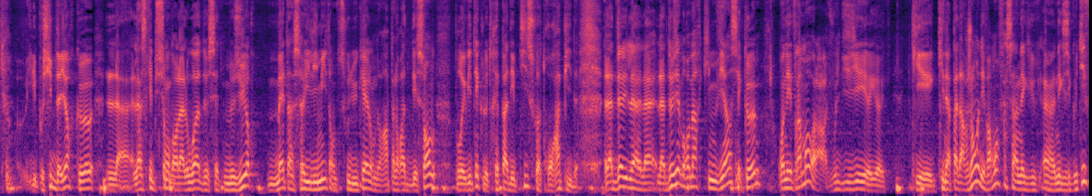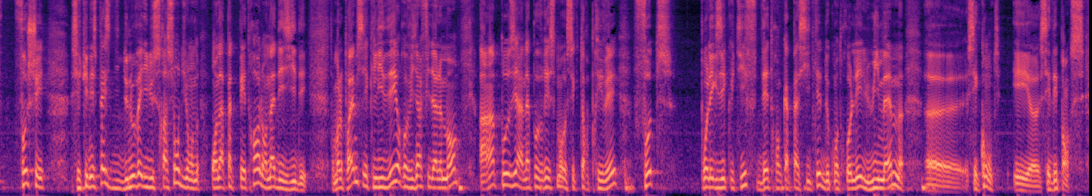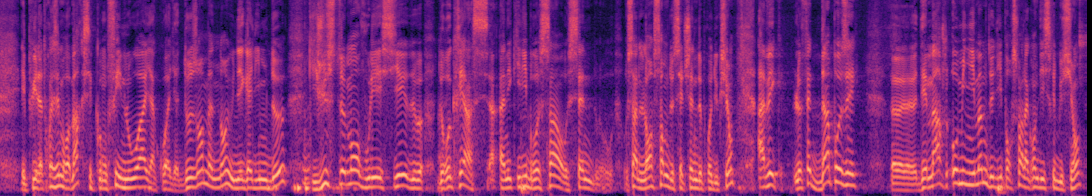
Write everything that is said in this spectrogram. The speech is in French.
Il est possible d'ailleurs que l'inscription dans la loi de cette mesure mette un seuil limite en dessous duquel on n'aura pas le droit de descendre pour éviter que le trépas des petits soit trop rapide. La, la- la- la deuxième remarque qui me vient, c'est que on est vraiment, vous le disiez, euh, qui, n'a pas d'argent, on est vraiment face à un, exé- un exécutif fauché. C'est une espèce de nouvelle illustration du on n'a pas de pétrole, on a des idées. Le problème, c'est que l'idée revient finalement à imposer un appauvrissement au secteur privé, faute pour l'exécutif d'être en capacité de contrôler lui-même euh, ses comptes et euh, ses dépenses. Et puis la troisième remarque, c'est qu'on fait une loi il y a quoi? Il y a deux ans maintenant, une Egalim 2, qui justement voulait essayer de, recréer un, équilibre sain au sein, au sein de l'ensemble de cette chaîne de production, avec le fait d'imposer euh, des marges au minimum de 10% à la grande distribution.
